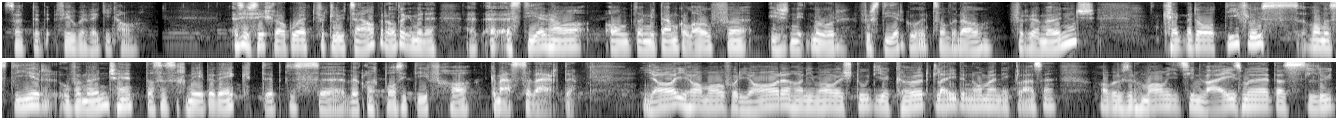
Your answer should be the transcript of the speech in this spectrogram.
sollten viel Bewegung haben. Es ist sicher auch gut für die Leute selber, oder? Ich meine, ein, ein Tier haben und mit dem laufen ist nicht nur für das Tier gut, sondern auch für den Menschen. Kennt man da die Einflüsse, die ein Tier auf einen Menschen hat, dass es sich mehr bewegt, ob das äh, wirklich positiv kann gemessen werden kann? Ja, ich habe mal vor Jahren habe ich mal eine Studie gehört, leider noch nicht gelesen. Aber aus der Humanmedizin weiss man, dass Leute,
